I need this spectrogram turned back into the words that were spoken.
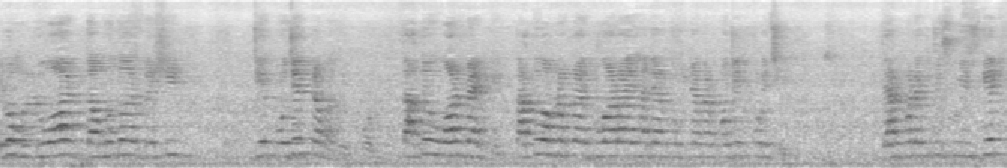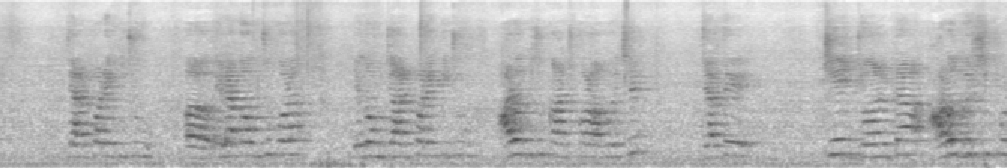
এবং লোয়ার দামোদর বেশির যে প্রজেক্ট আমাদের, তাতেও ওয়ার্ল্ড ব্যাংকে তাতেও আমরা প্রায় দু আড়াই হাজার কোটি টাকার প্রজেক্ট করেছি। যার ফলে কিছু সুইচ গেট, যার ফলে কিছু এলাকা উঁচু করা এবং যার ফলে কিছু, আরও কিছু কাজ করা হয়েছে যাতে যে জলটা আরও বেশি হতে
